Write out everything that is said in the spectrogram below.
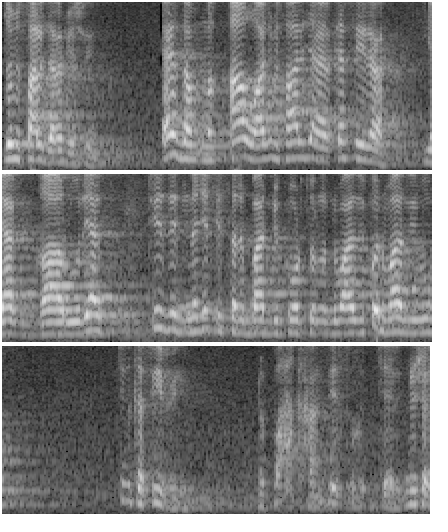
دو مثال جنا پیشیم از آ واجه جا اگر کسی را یا قاروریت چیز نجسی سر بادی کورت نمازی کو نمازی بو. چیز کثیفی. Nampak kan dia cari. Nu saya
